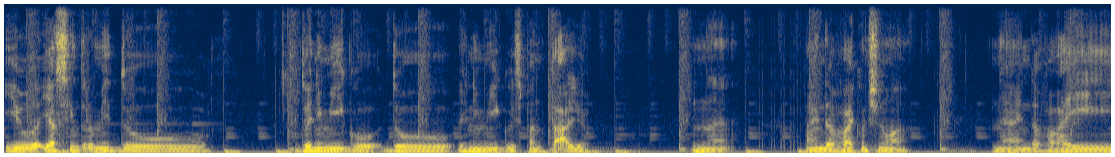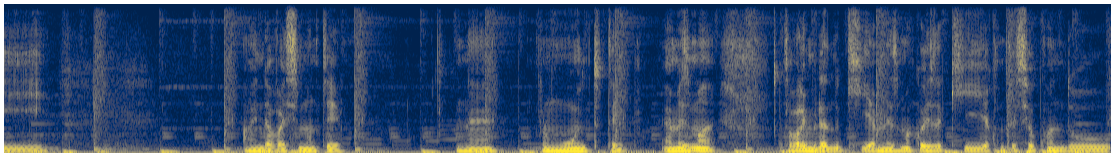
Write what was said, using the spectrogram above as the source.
e, o, e a síndrome do do inimigo do inimigo espantalho, né? Ainda vai continuar, né? Ainda vai ainda vai se manter, né? Por muito tempo. É a mesma. Eu tava lembrando que é a mesma coisa que aconteceu quando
